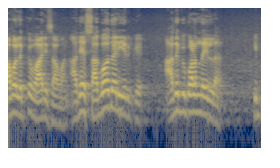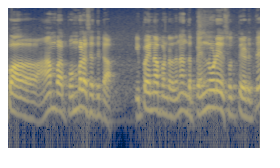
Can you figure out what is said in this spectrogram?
அவளுக்கு வாரிசாவான். அதே சகோதரி இருக்குது அதுக்கு குழந்தை இல்லை. இப்போ ஆம்ப பொம்பளை செத்துட்டா இப்போ என்ன பண்ணுறதுன்னா அந்த பெண்ணுடைய சொத்து எடுத்து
